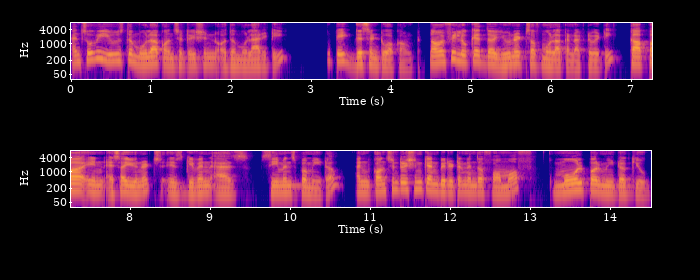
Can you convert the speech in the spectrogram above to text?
And so we use the molar concentration or the molarity to take this into account. Now if we look at the units of molar conductivity, kappa in SI units is given as Siemens per meter and concentration can be written in the form of mole per meter cube.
